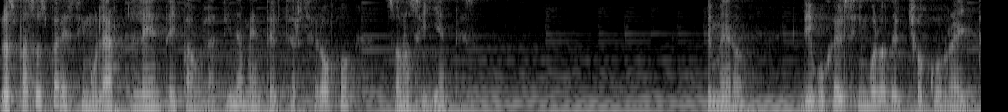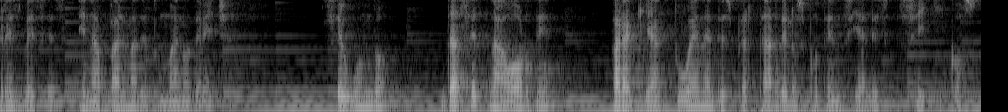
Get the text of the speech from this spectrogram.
Los pasos para estimular lenta y paulatinamente el tercer ojo son los siguientes. Primero, dibuja el símbolo del Chokurei tres veces en la palma de tu mano derecha. Segundo, dase la orden para que actúe en el despertar de los potenciales psíquicos.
